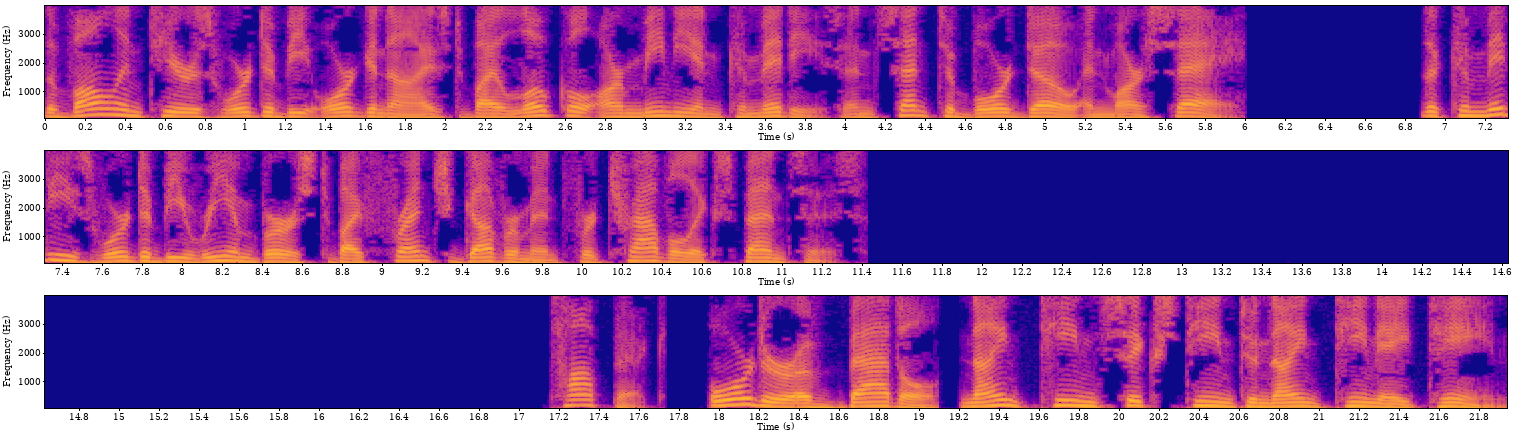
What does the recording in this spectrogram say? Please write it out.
The volunteers were to be organized by local Armenian committees and sent to Bordeaux and Marseille. The committees were to be reimbursed by French government for travel expenses. Order of battle, 1916–1918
